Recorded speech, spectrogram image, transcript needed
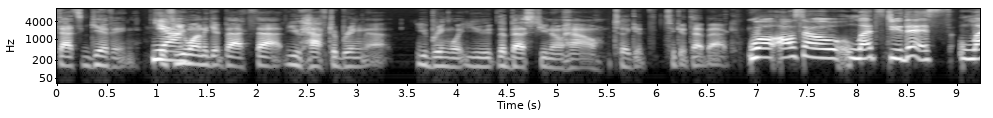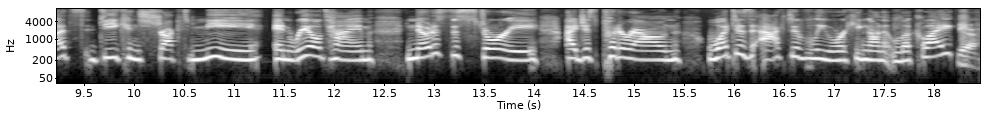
that's giving. Yeah. If you want to get back that, you have to bring that. You bring what you the best you know how to get to get that back. Well, also, let's do this. Let's deconstruct me in real time. Notice the story I just put around what does actively working on it look like? Yeah.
